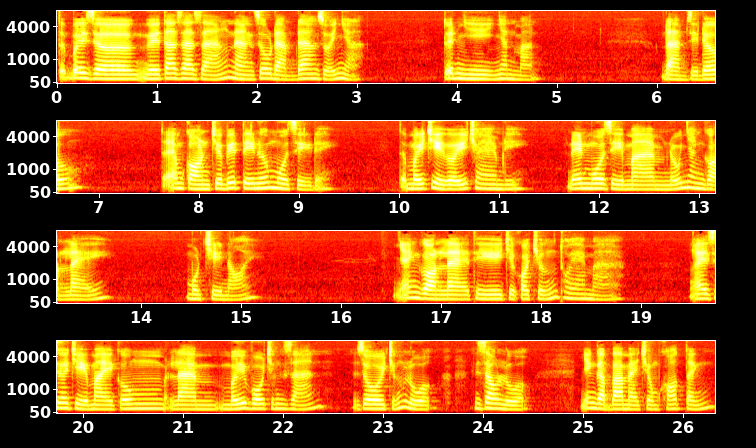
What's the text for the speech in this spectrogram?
Từ bây giờ người ta ra dáng nàng dâu đảm đang rồi nhỉ? Tuyết Nhi nhăn mặt. Đảm gì đâu. Tại em còn chưa biết tí nữa mua gì đây. Tự mấy chị gợi ý cho em đi. Nên mua gì mà nấu nhanh gọn lẹ Một chị nói. Nhanh gọn lẹ thì chỉ có trứng thôi em à. Ngày xưa chị mày cũng làm mấy vô trứng rán. Rồi trứng luộc, rau luộc. Nhưng gặp ba mẹ chồng khó tính.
